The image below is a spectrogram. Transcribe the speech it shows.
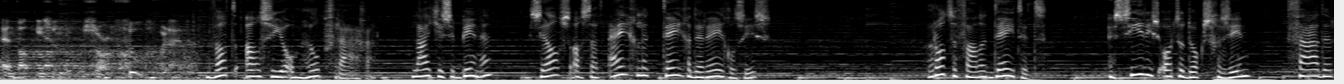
En dat is een zorgvuldig beleid. Wat als ze je om hulp vragen? Laat je ze binnen, zelfs als dat eigenlijk tegen de regels is? Rottevallen deed het. Een Syrisch-orthodox gezin, vader,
